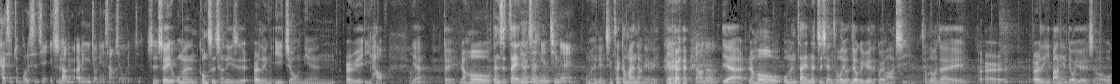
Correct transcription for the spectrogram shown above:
开始逐步的实现，一直到你们二零一九年上线为止。是，所以我们公司成立是二零一九年二月一号，Yeah，、哦、对。然后，但是在那还是很年轻哎，我们很年轻，才刚满两年而已。对。然后呢？Yeah，然后我们在那之前差不多有六个月的规划期，差不多在呃二零一八年六月的时候，我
